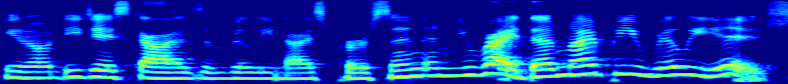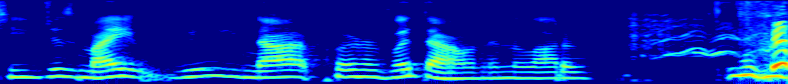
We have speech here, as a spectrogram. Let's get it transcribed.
You know, DJ Sky is a really nice person, and you're right. That might be really it. She just might really not put her foot down in a lot of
